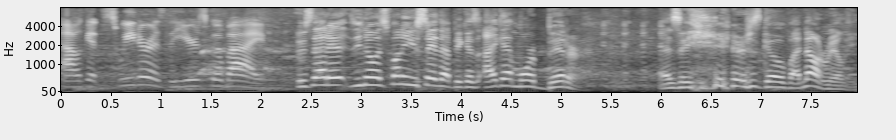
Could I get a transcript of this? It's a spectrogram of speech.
I'll get sweeter as the years go by. Is that it? You know, it's funny you say that because I get more bitter as the years go by. Not really.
